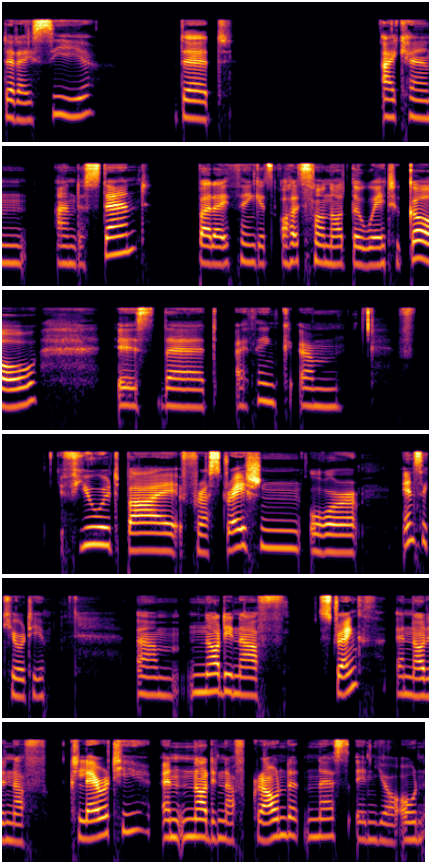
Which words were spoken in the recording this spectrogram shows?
that I see that I can understand, but I think it's also not the way to go, is that I think um, f- fueled by frustration or insecurity, um, not enough strength and not enough clarity and not enough groundedness in your own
